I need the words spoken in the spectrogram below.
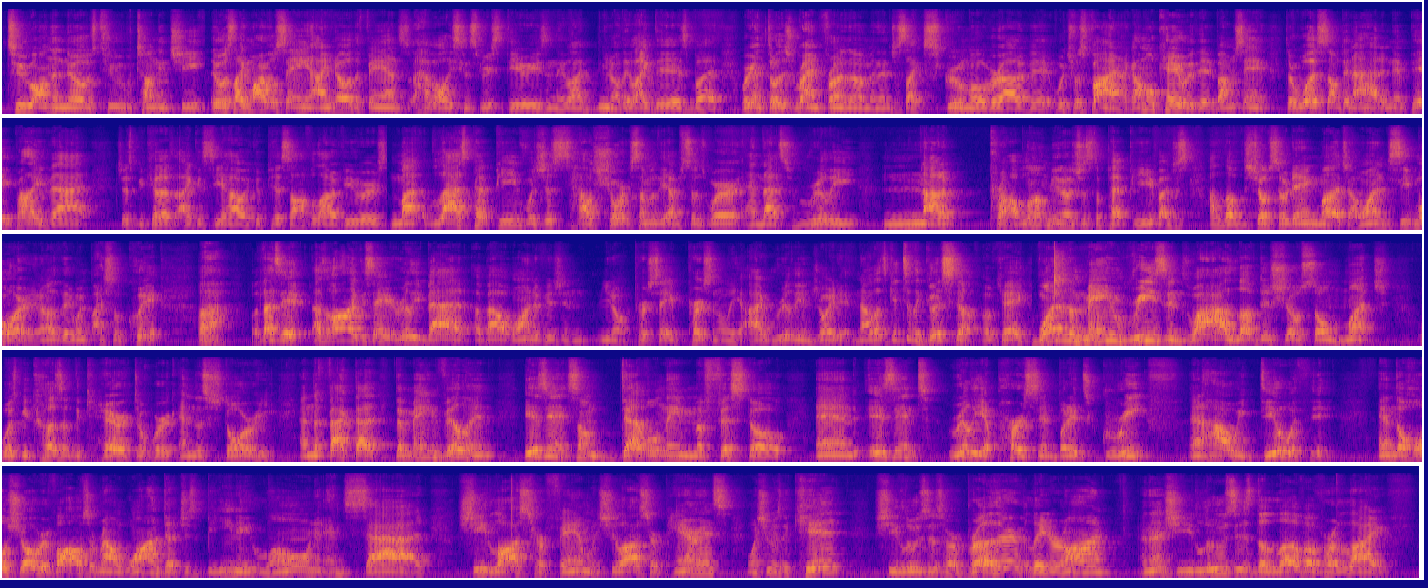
too on the nose, too tongue in cheek. It was like Marvel saying, I know the fans have all these conspiracy theories and they like, you know, they like this, but we're gonna throw this right in front of them and then just like screw them over out of it, which was fine. Like I'm okay with it, but I'm just saying there was something I had a nitpick, probably that just because I could see how it could piss off a lot of viewers. My last pet peeve was just how short some of the episodes were, and that's really not a problem. You know, it's just a pet peeve. I just, I love the show so dang much. I wanted to see more, you know, they went by so quick. Ah, but that's it. That's all I can say really bad about WandaVision, you know, per se, personally. I really enjoyed it. Now let's get to the good stuff, okay? One of the main reasons why I love this show so much was because of the character work and the story. And the fact that the main villain isn't some devil named Mephisto and isn't really a person, but it's grief and how we deal with it. And the whole show revolves around Wanda just being alone and sad. She lost her family. She lost her parents when she was a kid. She loses her brother later on. And then she loses the love of her life.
